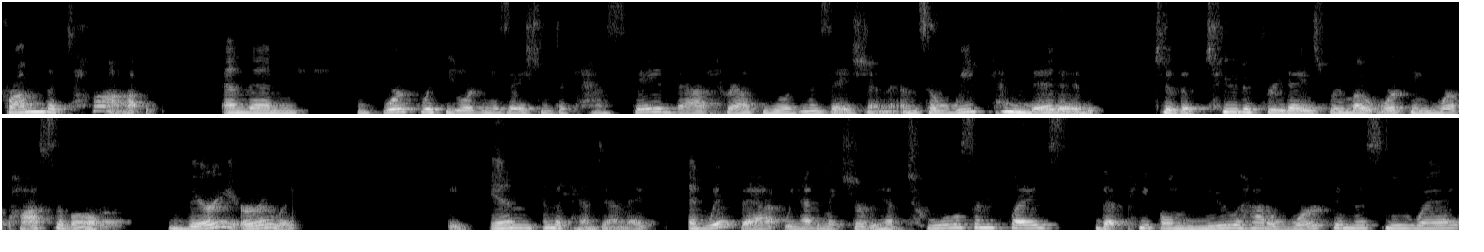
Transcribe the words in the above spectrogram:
from the top and then work with the organization to cascade that throughout the organization. And so we committed to the two to three days remote working where possible very early in, in the pandemic. And with that, we had to make sure we had tools in place that people knew how to work in this new way.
